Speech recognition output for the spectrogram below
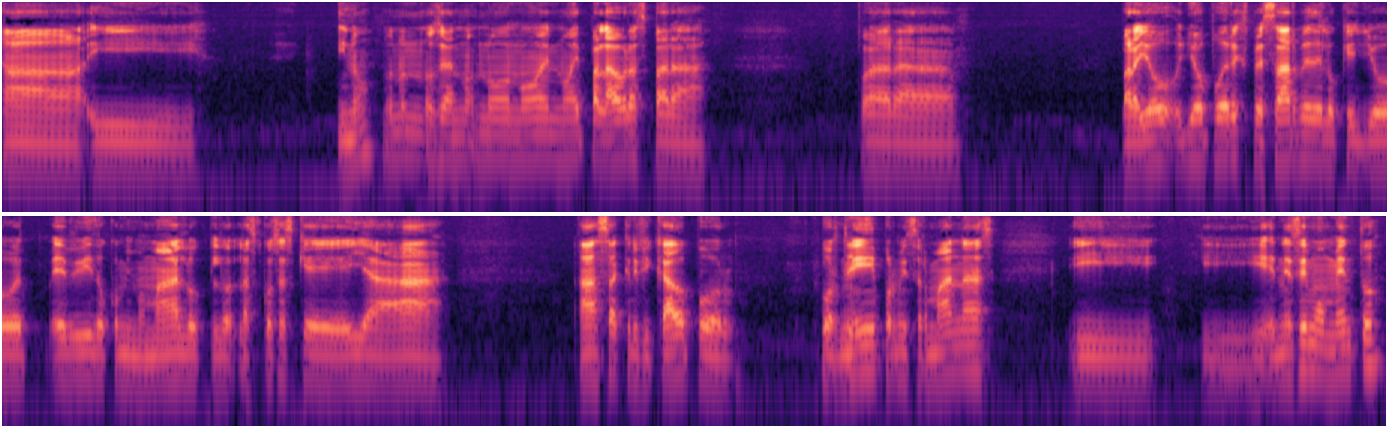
Ah, y, y no, no, no, o sea, no, no, no, no hay palabras para, para para yo, yo poder expresarme de lo que yo he, vivido con mi mamá, las cosas que ella ha, sacrificado por, por mí, por mis hermanas. Y, en ese momento,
